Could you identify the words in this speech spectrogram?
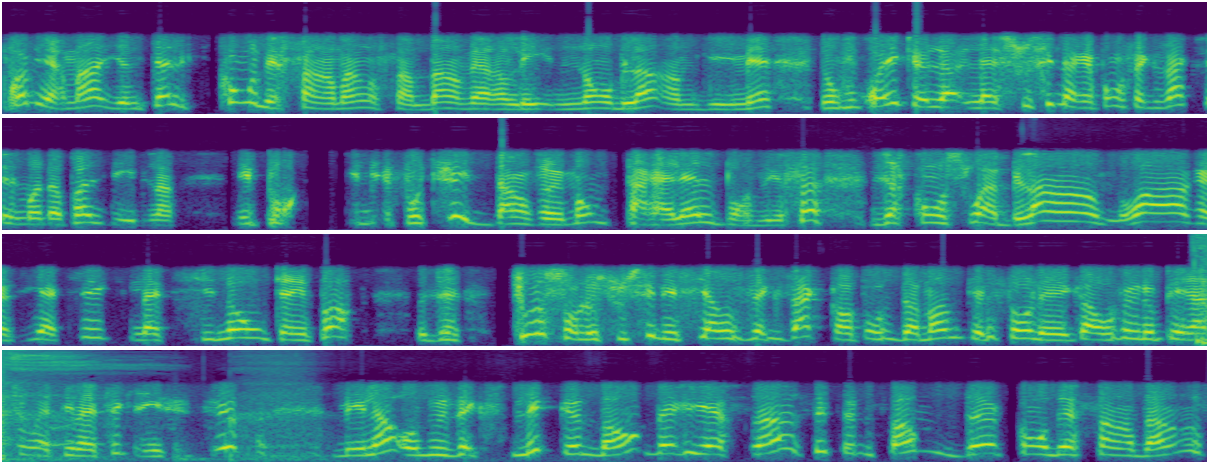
Premièrement, il y a une telle condescendance en dedans vers les non-blancs, entre guillemets. Donc, vous croyez que le, souci de la réponse exacte, c'est le monopole des blancs. Mais pour faut-tu être dans un monde parallèle pour dire ça? Dire qu'on soit blanc, noir, asiatique, latino, qu'importe. Tous sur le souci des sciences exactes quand on se demande quelles sont les, quand on fait une opération mathématique et ainsi de suite. Mais là, on nous explique que non, derrière ça, c'est une forme de condescendance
